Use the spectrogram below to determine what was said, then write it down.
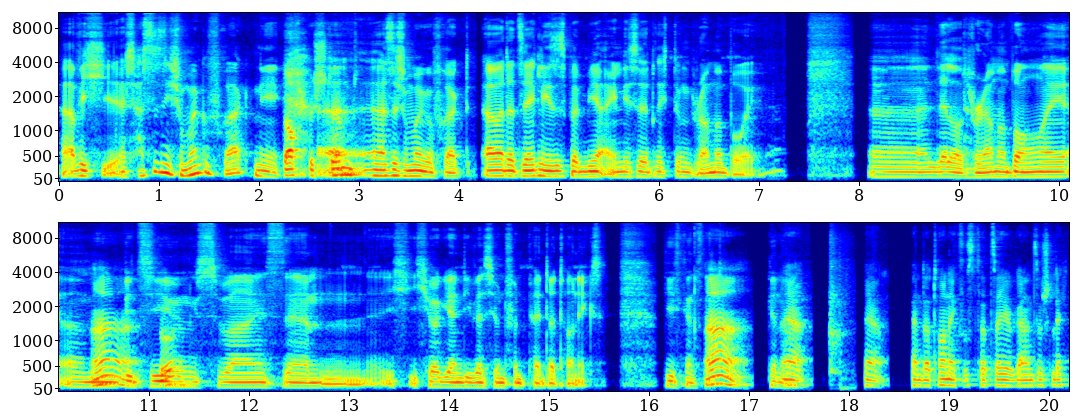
habe ich. Hast du es nicht schon mal gefragt? Nee. Doch, bestimmt. Äh, hast du schon mal gefragt. Aber tatsächlich ist es bei mir eigentlich so in Richtung Drummer Boy. Äh, Little Drummer Boy. Ähm, Ah, beziehungsweise ähm, ich, ich höre gern die Version von Pentatonics. Die ist ganz nett. ah, genau. ja. Ja. Pentatonics ist tatsächlich gar nicht so schlecht.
